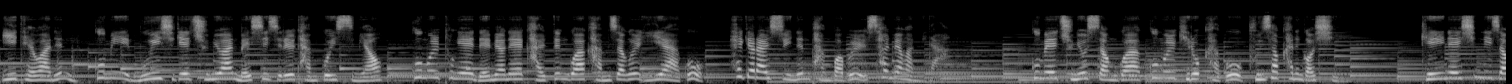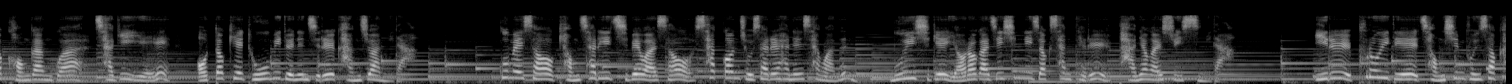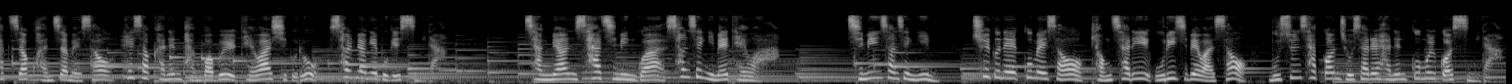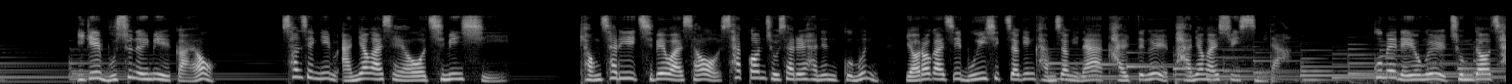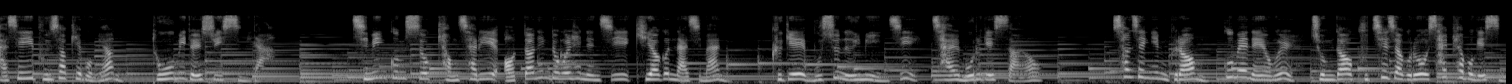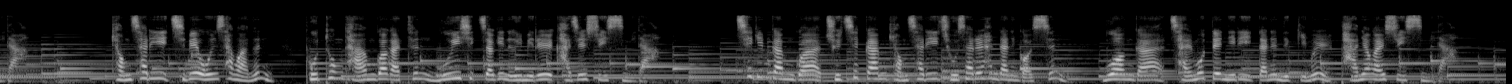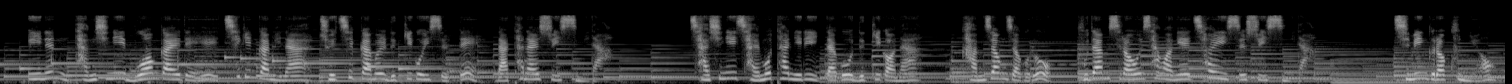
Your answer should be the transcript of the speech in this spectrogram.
이 대화는 꿈이 무의식의 중요한 메시지를 담고 있으며 꿈을 통해 내면의 갈등과 감정을 이해하고 해결할 수 있는 방법을 설명합니다. 꿈의 중요성과 꿈을 기록하고 분석하는 것이 개인의 심리적 건강과 자기 이해에 어떻게 도움이 되는지를 강조합니다. 꿈에서 경찰이 집에 와서 사건 조사를 하는 상황은 무의식의 여러 가지 심리적 상태를 반영할 수 있습니다. 이를 프로이드의 정신분석학적 관점에서 해석하는 방법을 대화식으로 설명해 보겠습니다. 장면 4 지민과 선생님의 대화. 지민 선생님, 최근에 꿈에서 경찰이 우리 집에 와서 무슨 사건 조사를 하는 꿈을 꿨습니다. 이게 무슨 의미일까요? 선생님, 안녕하세요, 지민 씨. 경찰이 집에 와서 사건 조사를 하는 꿈은 여러 가지 무의식적인 감정이나 갈등을 반영할 수 있습니다. 꿈의 내용을 좀 더 자세히 분석해 보면 도움이 될 수 있습니다. 지민 꿈속 경찰이 어떤 행동을 했는지 기억은 나지만 그게 무슨 의미인지 잘 모르겠어요. 선생님, 그럼 꿈의 내용을 좀 더 구체적으로 살펴보겠습니다. 경찰이 집에 온 상황은 보통 다음과 같은 무의식적인 의미를 가질 수 있습니다. 책임감과 죄책감 경찰이 조사를 한다는 것은 무언가 잘못된 일이 있다는 느낌을 반영할 수 있습니다. 이는 당신이 무언가에 대해 책임감이나 죄책감을 느끼고 있을 때 나타날 수 있습니다. 자신이 잘못한 일이 있다고 느끼거나 감정적으로 부담스러운 상황에 처해 있을 수 있습니다. 지민 그렇군요.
